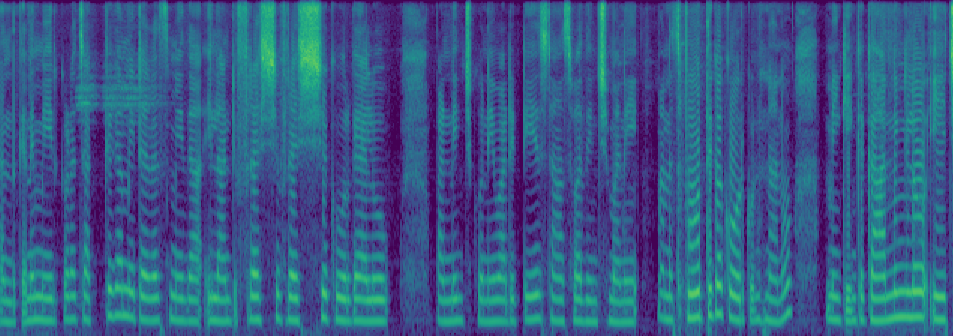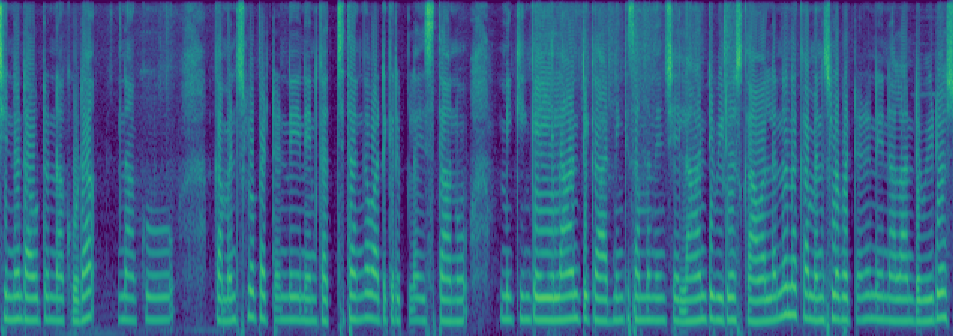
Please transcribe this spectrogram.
అందుకనే మీరు కూడా చక్కగా మీ టెర్రస్ మీద ఇలాంటి ఫ్రెష్ ఫ్రెష్ కూరగాయలు పండించుకొని వాటి టేస్ట్ ఆస్వాదించమని మనస్ఫూర్తిగా కోరుకుంటున్నాను. మీకు ఇంకా గార్డెనింగ్లో ఏ చిన్న డౌట్ ఉన్నా కూడా నాకు కమెంట్స్లో పెట్టండి. నేను ఖచ్చితంగా వాటికి రిప్లై ఇస్తాను. మీకు ఇంకా ఎలాంటి గార్డెనింగ్కి సంబంధించి ఎలాంటి వీడియోస్ కావాలన్నా నా కమెంట్స్లో పెట్టండి. నేను అలాంటి వీడియోస్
